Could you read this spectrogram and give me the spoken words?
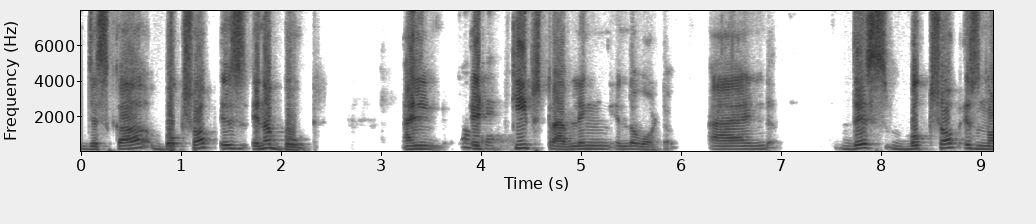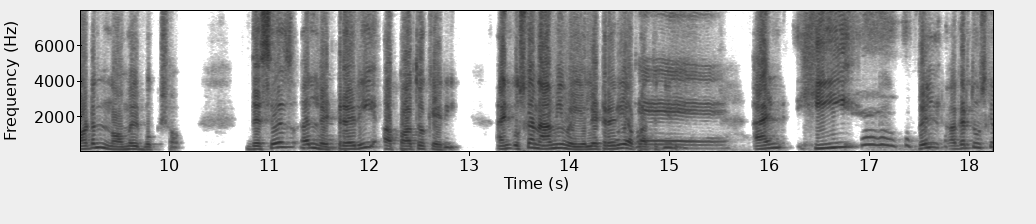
jiska bookshop is in a boat and it keeps traveling in the water. And this bookshop is not a normal bookshop. This is a literary apothecary and उसका नाम ही वही है literary apothecary and he will अगर तू उसके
